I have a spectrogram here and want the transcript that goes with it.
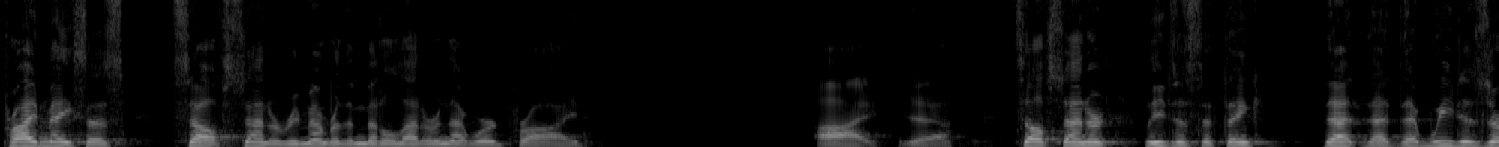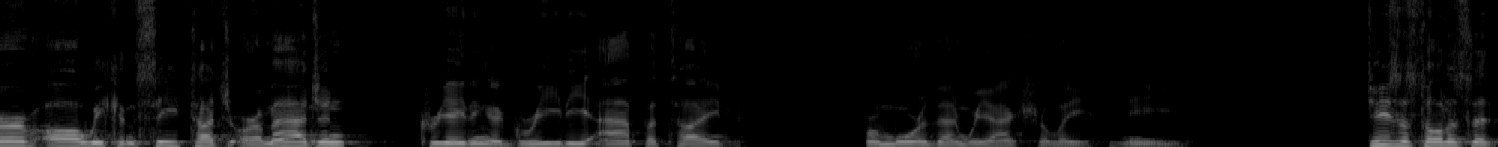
Pride makes us self-centered. Remember the middle letter in that word pride. I, yeah. Self-centered leads us to think that, that, that we deserve all we can see, touch, or imagine, creating a greedy appetite for more than we actually need. Jesus told us that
